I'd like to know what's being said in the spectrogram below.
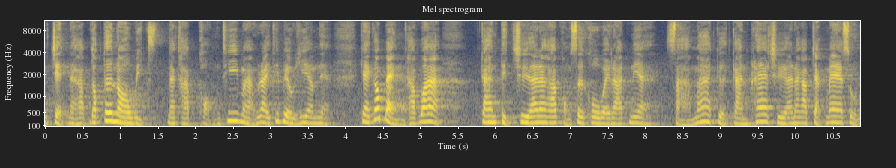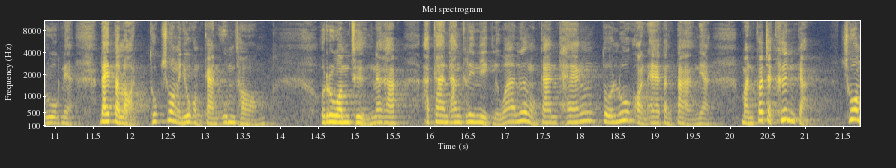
2007 นะครับ ดร Nauwynck นะครับ ของที่มหาวิทยาลัยที่เบลเยียมเนี่ย แกก็แบ่งครับว่าการติดเชื้อนะครับของเซอร์โคไวรัสเนี่ยสามารถเกิดการแพร่เชื้อนะครับจากแม่สู่ลูกเนี่ยได้ตลอดทุกช่วงอายุของการอุ้มท้อง รวมถึงนะครับอาการทางคลินิก หรือว่าเรื่องของการแท้งตัวลูกอ่อนแอต่างๆเนี่ยมันก็จะขึ้นกับช่วง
